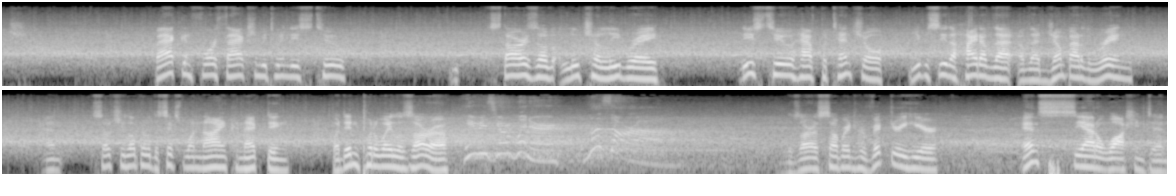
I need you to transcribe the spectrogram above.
Back and forth action between these two stars of Lucha Libre. these two have potential. You can see the height of that of that jump out of the ring. And Xochitl Lopez with the 619 connecting, but didn't put away Lazara. Here is your winner, Lazara. Lazara celebrating her victory here in Seattle, Washington.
